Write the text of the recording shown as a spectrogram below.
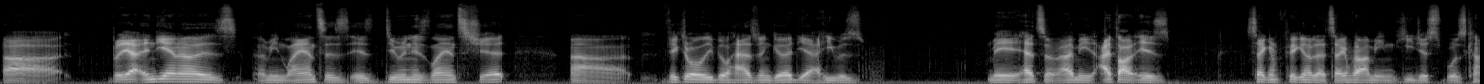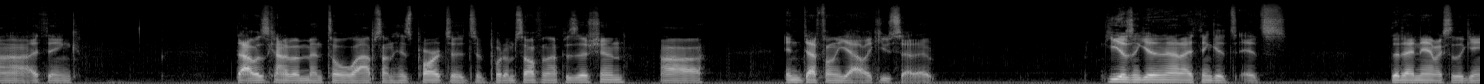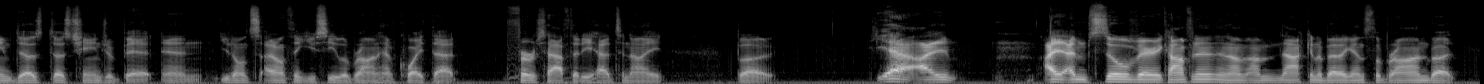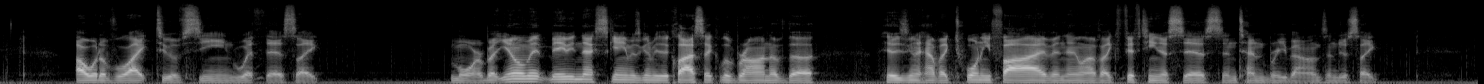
Uh, but yeah, Indiana is. I mean, Lance is is doing his Lance shit. Uh, Victor Oladipo has been good. Yeah, he was. Made had some. I mean, I thought his second picking up that second foul. I mean, he just was kind of. I think. That was kind of a mental lapse on his part to to put himself in that position. Uh, and definitely, yeah, like you said, it. He doesn't get in that. I think it's it's the dynamics of the game does does change a bit, and you don't. I don't think you see LeBron have quite that first half that he had tonight. But yeah, I, I I'm still very confident, and I'm I'm not gonna bet against LeBron, but I would have liked to have seen with this like more. But you know, maybe next game is gonna be the classic LeBron of the. He's gonna have like 25, and he'll have like 15 assists and 10 rebounds, and just like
